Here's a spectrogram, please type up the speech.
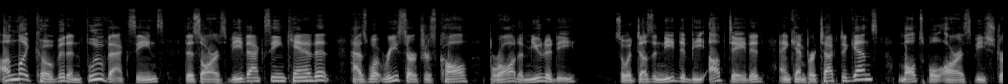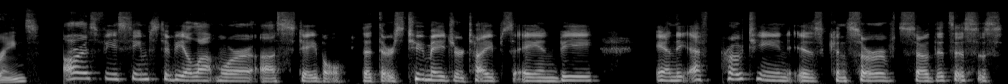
Unlike COVID and flu vaccines, this RSV vaccine candidate has what researchers call broad immunity, so it doesn't need to be updated and can protect against multiple RSV strains. RSV seems to be a lot more uh, stable, that there's two major types, A and B, and the F protein is conserved so that this is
